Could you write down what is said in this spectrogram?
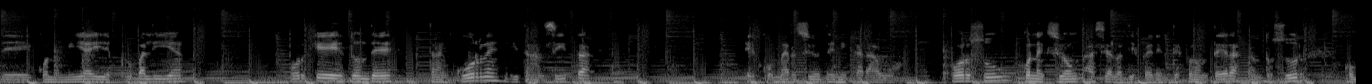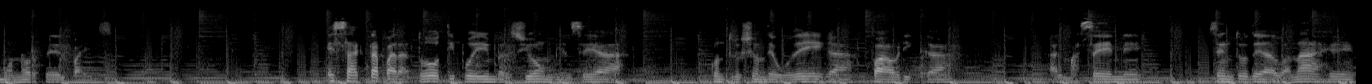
de economía y de plusvalía, porque es donde transcurre y transita el comercio de Nicaragua por su conexión hacia las diferentes fronteras, tanto sur como norte del país. Exacta para todo tipo de inversión, bien sea construcción de bodega, fábrica, almacenes, centros de aduanaje,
